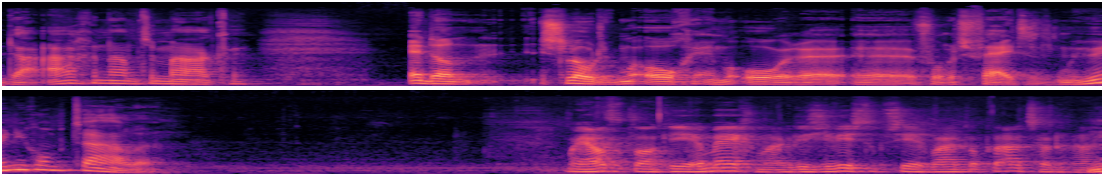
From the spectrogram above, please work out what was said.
daar aangenaam te maken. En dan sloot ik mijn ogen en mijn oren eh, voor het feit dat ik mijn huur niet kon betalen. Maar je had het al een keer meegemaakt, dus je wist op zich waar het op uit zou gaan.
